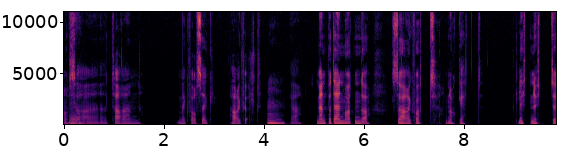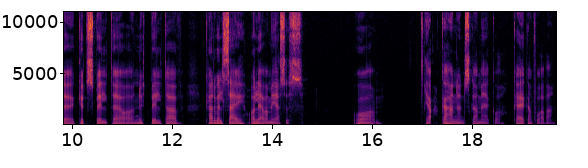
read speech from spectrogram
og så ja. tar han meg for seg, har jeg følt. Mm. Ja. Men på den måten, da, så har jeg fått nok et litt nytt uh, gudsbilde og nytt bilde av hva det vil si å leve med Jesus. Og ja, hva han ønsker av meg, og hva jeg kan få av han.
